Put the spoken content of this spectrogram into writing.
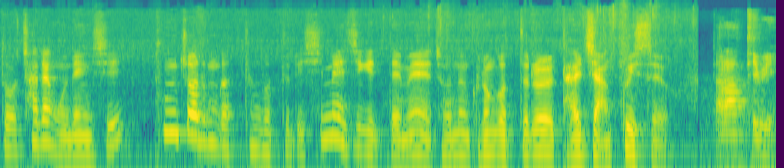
또 차량 운행 시 풍절음 같은 것들이 심해지기 때문에 저는 그런 것들을 달지 않고 있어요. 따라 TV.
